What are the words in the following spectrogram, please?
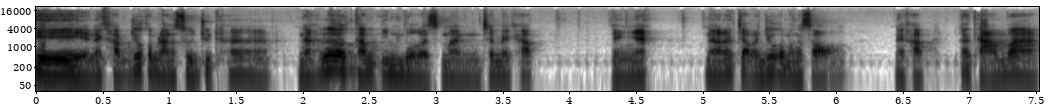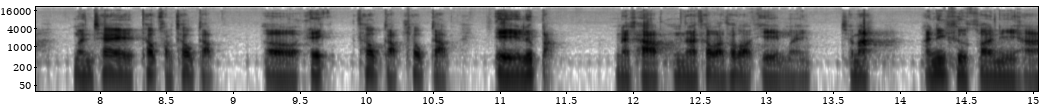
a นะครับยกกำลัง 0.5นะแล้วเราทำ inverse มันใช่ไหมครับอย่างเงี้ยนะแล้วจับมันยกกำลังสองนะครับแล้วถามว่ามันใช่เท่ากับเท่ากับเอ่อ x เท่ากับเท่ากับ a หรือเปล่านะครับนะเท่ากับเท่ากับ a ไหม ใช่ไหมอันนี้คือกรณีหา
